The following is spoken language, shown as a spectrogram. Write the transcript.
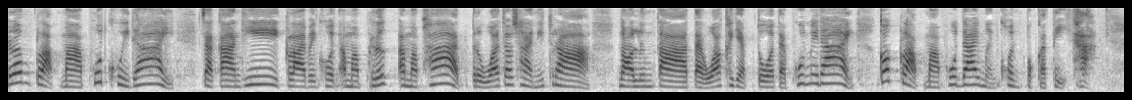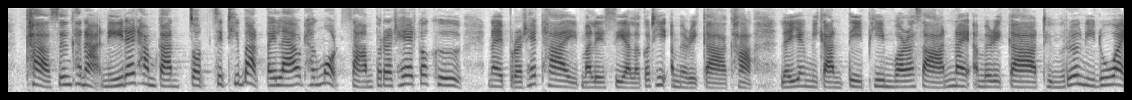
เริ่มกลับมาพูดคุยได้ จากการที่กลายเป็นคนอมพฤกษ์อมพาตหรือว่าเจ้าชายนิทรา นอนลืมตาแต่ว่าขยับตัวแต่พูดไม่ได้ ก็กลับมาพูดได้เหมือนคนปกติค่ะ ค่ะ ซึ่งขณะนี้ได้ทำการจดสิทธิบัตรไปแล้วทั้งหมด 3 ประเทศก็คือ ในประเทศไทย มาเลเซียแล้วก็ที่อเมริกาค่ะ และยังมีการตีพิมพ์วารสารในอเมริกาถึงเรื่องนี้ด้วย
